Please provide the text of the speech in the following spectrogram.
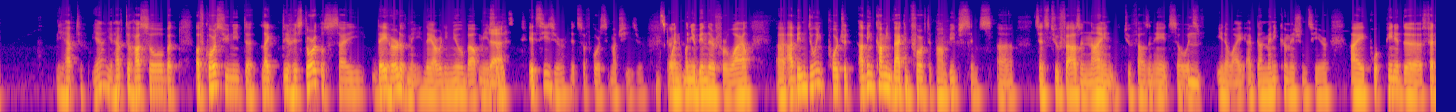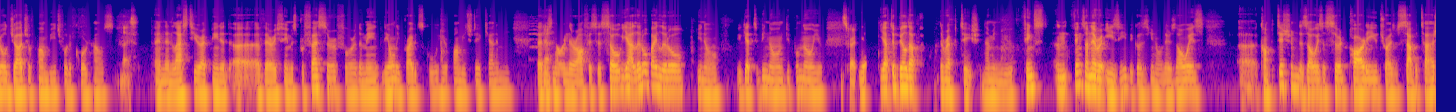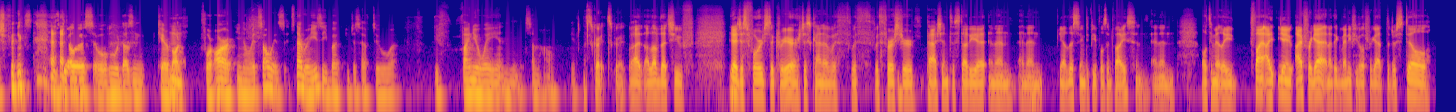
you have to yeah you have to hustle but of course you need to like the historical society they heard of me they already knew about me so Yeah, it's it's easier it's of course much easier that's great. when when you've been there for a while. Uh, i've been doing portrait i've been coming back and forth to palm beach since uh since 2009 2008 so it's Mm, you know i i've done many commissions here I po- painted the federal judge of Palm Beach for the courthouse. nice. And then last year, I painted a, a very famous professor for the main, the only private school here, Palm Beach State Academy, that Yeah, is now in their offices. So yeah, little by little, you know, you get to be known. People know you. that's great. Yeah, you have to build up the reputation. I mean, you things and things are never easy because you know there's always uh, competition. There's always a third party who tries to sabotage things, who's jealous or who doesn't care Mm, about for art. You know, it's always it's never easy, but you just have to uh, you find your way in somehow. Yeah. that's great. It's great. Well, I, I love that you've, yeah, just forged a career, just kind of with with with first your passion to study it, and then and then yeah, listening to people's advice, and and then ultimately, find I you know I forget, and I think many people forget that there's still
